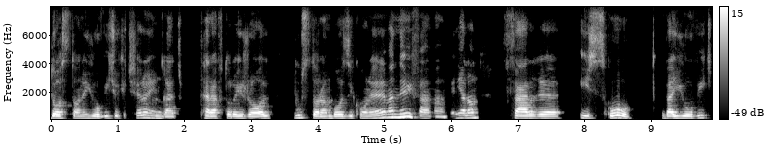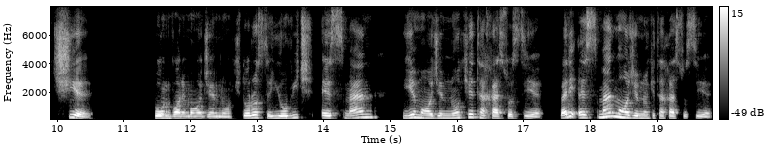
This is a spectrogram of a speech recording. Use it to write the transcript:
داستان یوویچو که چرا اینقدر طرفدارای رئال دوست دارم بازی کنه من نمی‌فهمم. یعنی الان فرق ایسکو و یوویچ چیه به عنوان مهاجم نوک؟ درسته یوویچ اسماً یه مهاجم نوک تخصصیه ولی اسماً مهاجم نوک تخصصیه.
